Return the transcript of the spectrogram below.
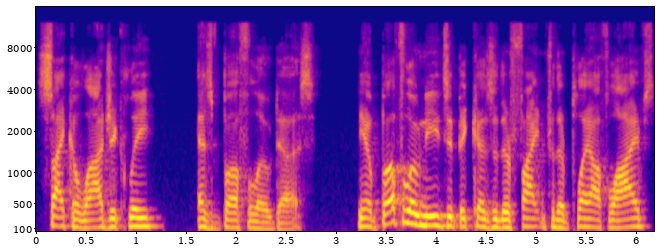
psychologically as Buffalo does. You know, Buffalo needs it because of their fighting for their playoff lives.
